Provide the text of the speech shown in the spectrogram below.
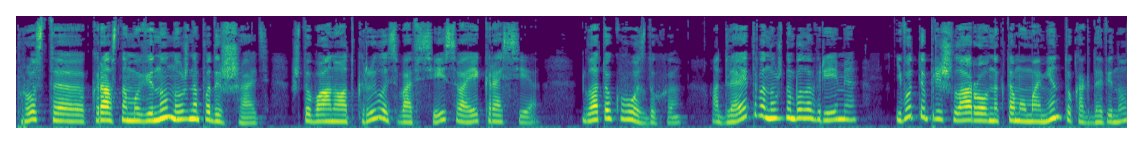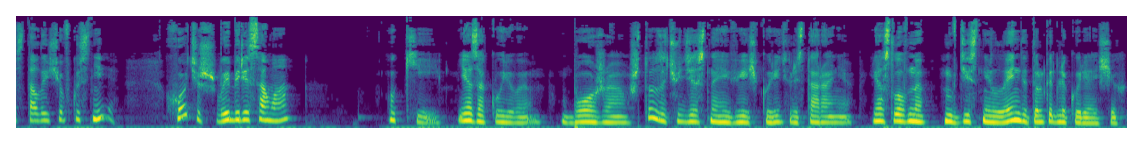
Просто красному вину нужно подышать, чтобы оно открылось во всей своей красе. Глоток воздуха. А для этого нужно было время. И вот ты пришла ровно к тому моменту, когда вино стало еще вкуснее. Хочешь, выбери сама. Окей, я закуриваю. Боже, что за чудесная вещь курить в ресторане. Я словно в Диснейленде только для курящих.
